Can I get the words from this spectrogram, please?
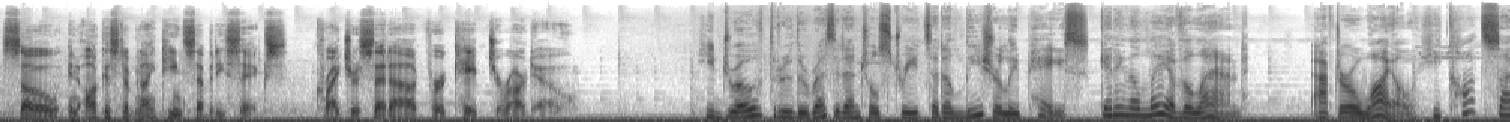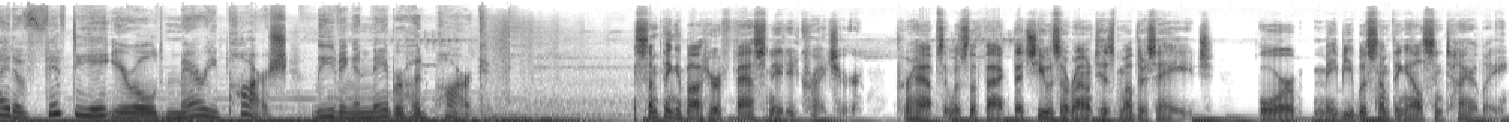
So, in August of 1976, Krajcir set out for Cape Girardeau. He drove through the residential streets at a leisurely pace, getting the lay of the land. After a while, he caught sight of 58 year old Mary Parsh leaving a neighborhood park. Something about her fascinated Krajcir. Perhaps it was the fact that she was around his mother's age, or maybe it was something else entirely.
